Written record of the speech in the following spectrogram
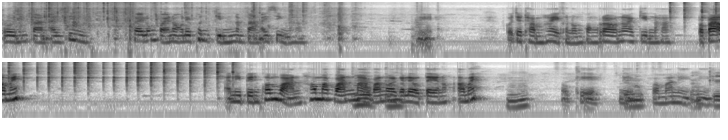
โรยน้ำตาลไอซิ่งใส่ลงไปน้องเล็กเพิ่นกินน้ำตาลไอซิ่งนะคะนี่ก็จะทำให้ขนมของเราน่ากินนะคะป๊าป๊าเอาไหมอันนี้เป็นความหวานเฮามักหวานมากหวานน้อยก็แล้วแต่เนาะเอาไหม Mhm. โอเคนี่ Genau. ประมาณนี้นี่ Danke.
